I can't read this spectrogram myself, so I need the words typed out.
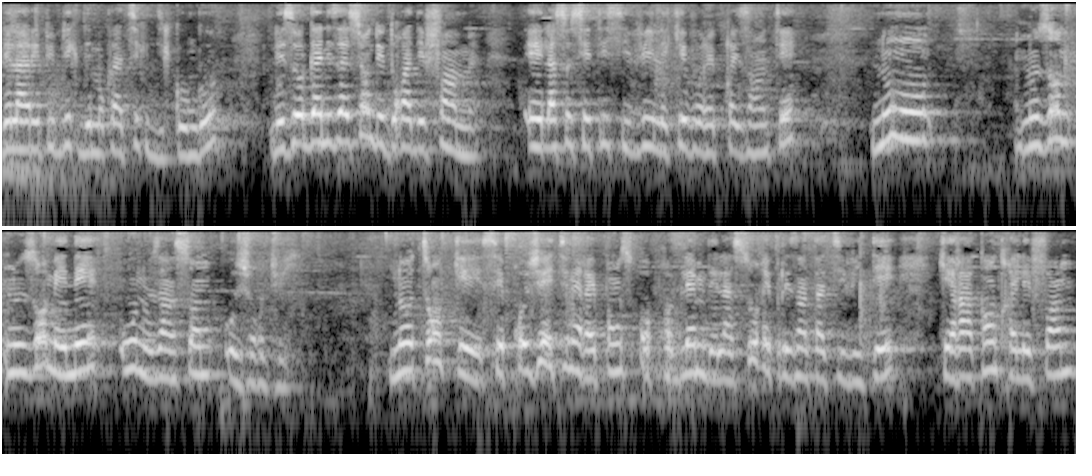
de la République démocratique du Congo, les organisations des droits des femmes et la société civile que vous représentez, nous nous ont menés où nous en sommes aujourd'hui. Notons que ce projet est une réponse au problème de la sous-représentativité que rencontrent les femmes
